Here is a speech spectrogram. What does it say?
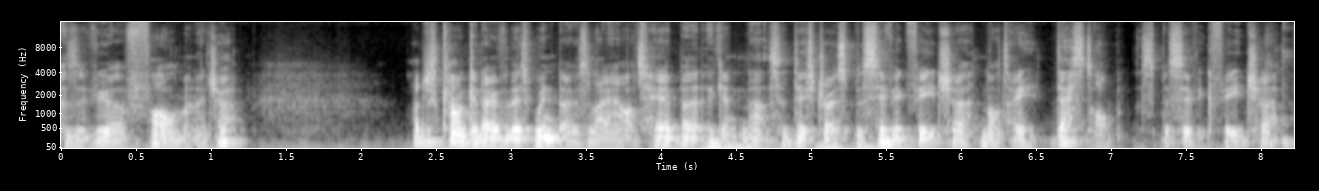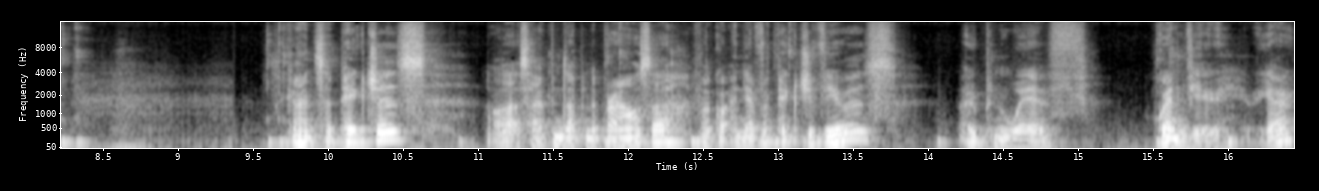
as a view of File Manager. I just can't get over this Windows layout here, but again, that's a distro-specific feature, not a desktop-specific feature. Go into pictures. Oh, that's opened up in the browser. Have I got any other picture viewers? Open with Gwenview. Here we go.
